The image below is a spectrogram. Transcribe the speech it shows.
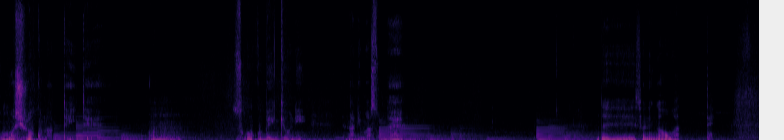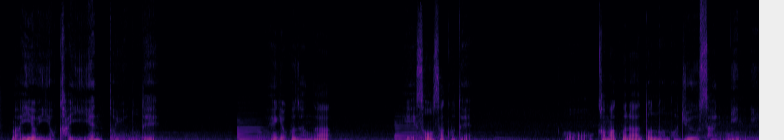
面白くなっていて、うん、すごく勉強になりますね。で、それが終わって、まあ、いよいよ開演というので、玉山が、えー、創作で、鎌倉殿の13人に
